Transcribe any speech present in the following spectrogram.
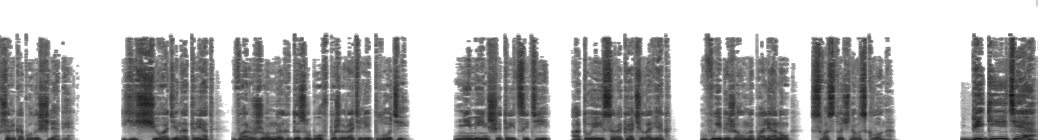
в широкополой шляпе. Еще один отряд вооруженных до зубов пожирателей плоти, не меньше тридцати, а то и сорока человек, выбежал на поляну с восточного склона. «Бегите!»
